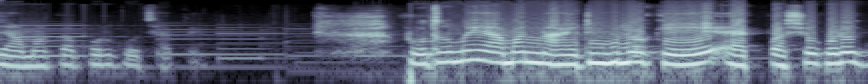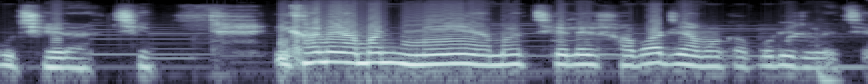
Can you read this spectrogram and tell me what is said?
জামা কাপড় গোছাতে। প্রথমে আমার নাইটিগুলোকে এক পাশে করে গুছিয়ে রাখছি। এখানে আমার মেয়ে, আমার ছেলে সবার জামা কাপড়ই রয়েছে।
